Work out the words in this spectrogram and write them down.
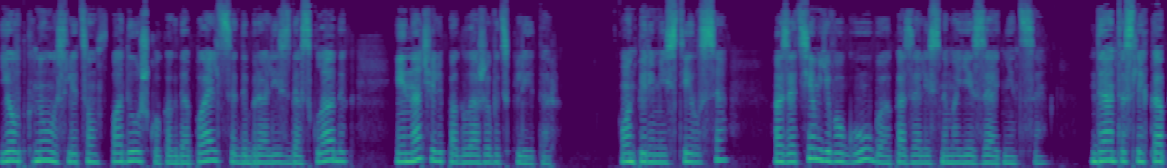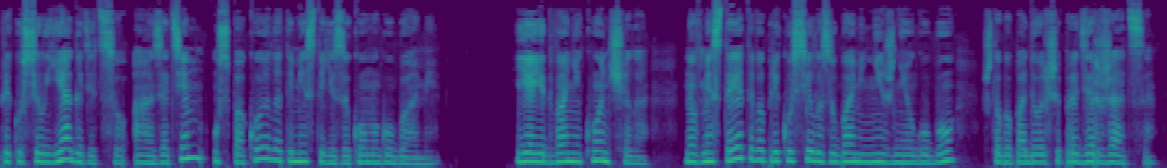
Я уткнулась лицом в подушку, когда пальцы добрались до складок и начали поглаживать клитор. Он переместился, а затем его губы оказались на моей заднице. Данте слегка прикусил ягодицу, а затем успокоил это место языком и губами. Я едва не кончила, но вместо этого прикусила зубами нижнюю губу, чтобы подольше продержаться —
